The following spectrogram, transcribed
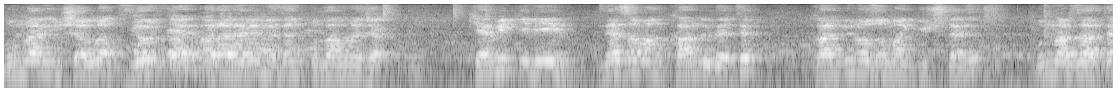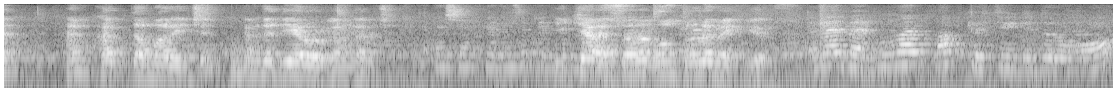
Bunlar inşallah 4 ay ara verilmeden kullanılacak. Kemik iliğin ne zaman kan üretir, kalbin o zaman güçlenir. Bunlar zaten hem kalp damarı için hem de diğer organlar için. Teşekkürümüzü bildirmek 2 ay sonra kontrole bekliyoruz. Ömer Bey bunlar lap kötüydü durumu.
